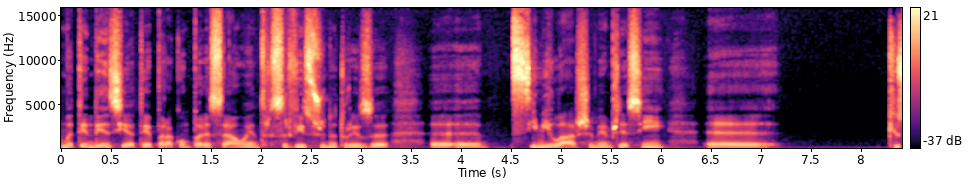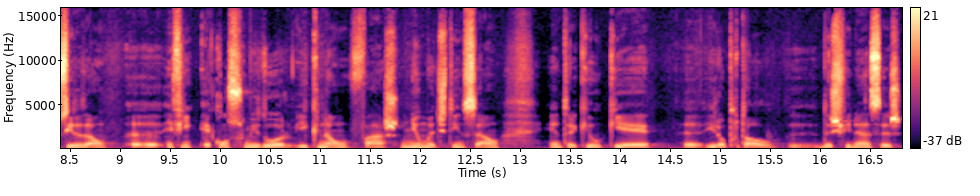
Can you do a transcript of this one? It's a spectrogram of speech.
uma tendência até para a comparação entre serviços de natureza uh, uh, similar, chamemos-lhe assim, uh, que o cidadão, enfim, é consumidor e que não faz nenhuma distinção entre aquilo que é Uh, ir ao portal uh, das finanças,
